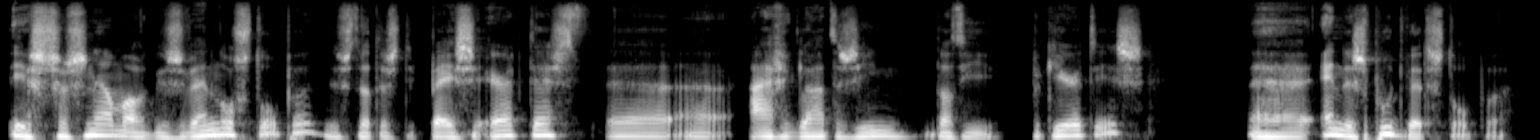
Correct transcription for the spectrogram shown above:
is zo snel mogelijk de zwendel stoppen. Dus dat is de PCR-test eh, eigenlijk laten zien dat die verkeerd is. Eh, en de spoedwet stoppen.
